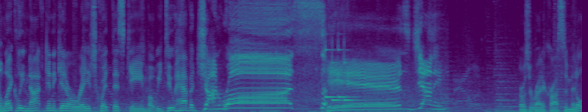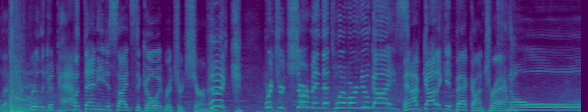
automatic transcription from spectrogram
We're likely not going to get a rage quit this game, but we do have a John Ross. Here's Johnny. Throws it right across the middle. That's a really good pass. But then he decides to go at Richard Sherman. Pick! Richard Sherman, that's one of our new guys. And I've got to get back on track. No,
